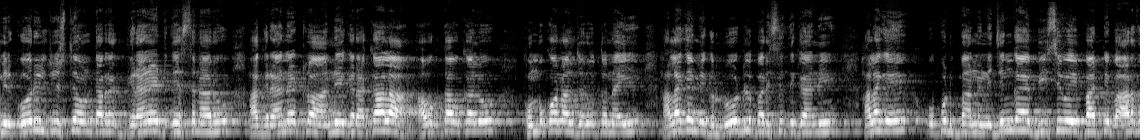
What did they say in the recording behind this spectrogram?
మీరు కోరీలు చూస్తే ఉంటారు గ్రానైట్ తీస్తున్నారు. ఆ గ్రానైట్లో అనేక రకాల అవకతవకలు కుంభకోణాలు జరుగుతున్నాయి. అలాగే మీకు రోడ్ల పరిస్థితి కానీ అలాగే ఇప్పుడు మన నిజంగా బీసీవై పార్టీ భారత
